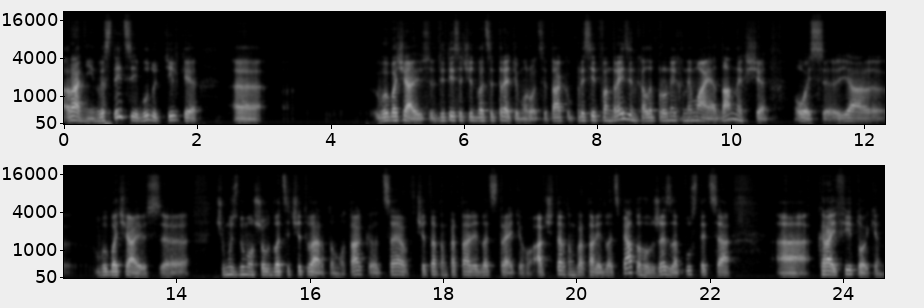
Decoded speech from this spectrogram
ранні інвестиції будуть тільки. Е, Вибачаюсь, в 2023 році так пресід фандрейзинг, але про них немає даних ще. Ось е, я вибачаюсь, чомусь думав, що в 24-му, так це в четвертому кварталі 23-го, а в четвертому кварталі 25-го вже запуститься е, крайфі токен.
